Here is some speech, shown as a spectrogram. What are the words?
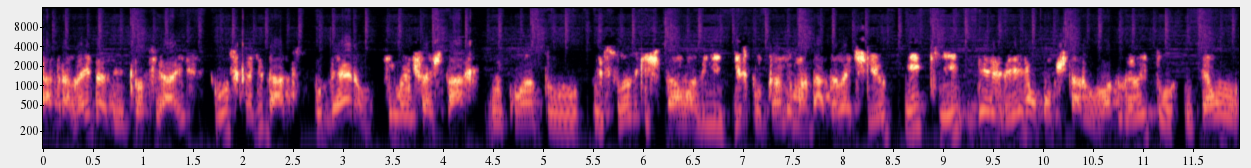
através das redes sociais, os candidatos puderam se manifestar enquanto pessoas que estão ali disputando o mandato eletivo e que desejam conquistar o voto do eleitor. Então,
